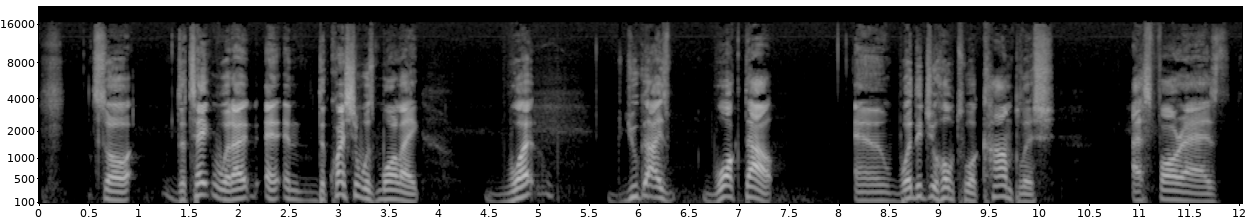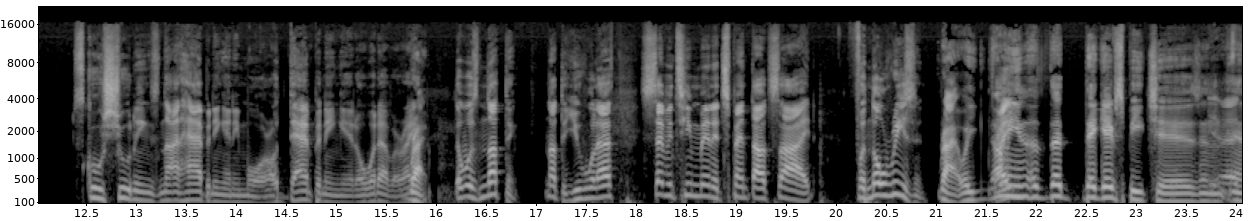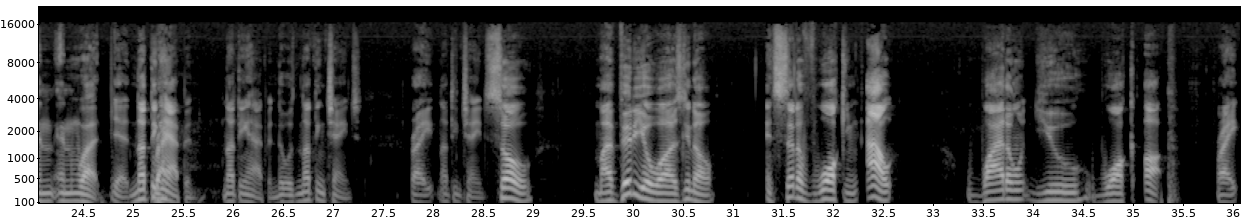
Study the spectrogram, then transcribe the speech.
So the take what I and, and the question was more like, what you guys walked out, and what did you hope to accomplish, as far as school shootings not happening anymore or dampening it or whatever, right? Right. There was nothing, nothing. You left 17 minutes spent outside for no reason. Right. Well, I Right? mean, uh, the, they gave speeches and, Yeah. and, and what? Yeah, nothing Right. happened. Nothing happened. There was nothing changed. Right? Nothing changed. So my video was, you know, instead of walking out, why don't you walk up? Right?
